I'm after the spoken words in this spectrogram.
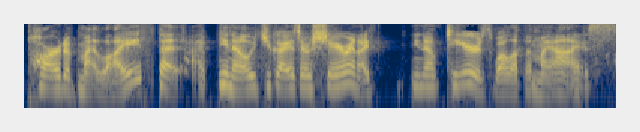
part of my life that I, you know, you guys are sharing, I, you know, tears well up in my eyes.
